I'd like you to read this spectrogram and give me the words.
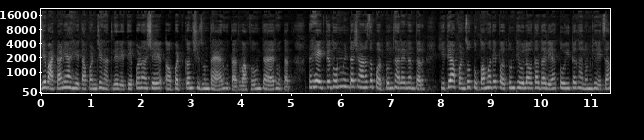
जे वाटाणे आहेत आपण जे घातलेले ते पण असे पटकन शिजून तयार होतात वाफवून तयार होतात. तर हे एक ते दोन मिनटं छान असं परतून झाल्यानंतर इथे आपण जो तुपामध्ये परतून ठेवला होता दलिया तो इथं घालून घ्यायचा.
